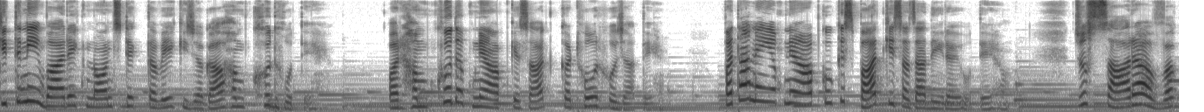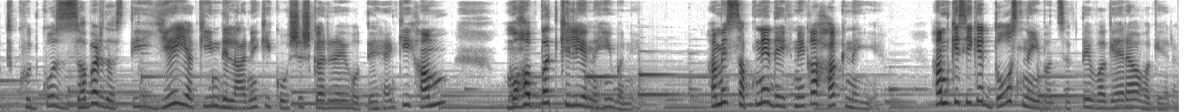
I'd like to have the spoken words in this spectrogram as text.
कितनी बार एक नॉन स्टिक तवे की जगह हम खुद होते हैं और हम खुद अपने आप के साथ कठोर हो जाते हैं। पता नहीं अपने आप को किस बात की सज़ा दे रहे होते हैं जो सारा वक्त खुद को ज़बरदस्ती ये यकीन दिलाने की कोशिश कर रहे होते हैं कि हम मोहब्बत के लिए नहीं बने। हमें सपने देखने का हक नहीं है। हम किसी के दोस्त नहीं बन सकते, वगैरह वगैरह।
